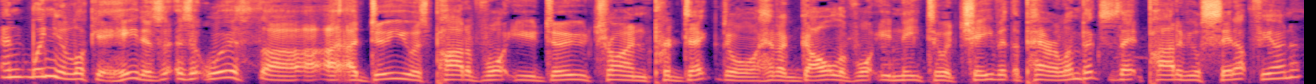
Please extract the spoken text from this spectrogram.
And when you look ahead, is, is it worth uh, a, do you as part of what you do try and predict or have a goal of what you need to achieve at the Paralympics? Is that part of your setup, Fiona?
